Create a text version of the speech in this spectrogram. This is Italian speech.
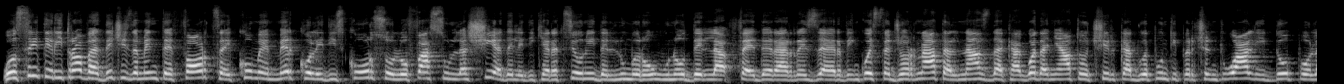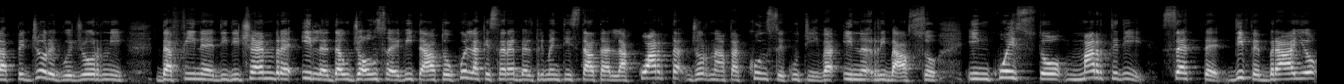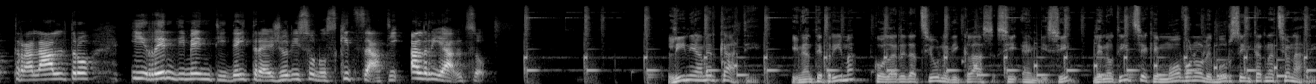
Wall Street ritrova decisamente forza e come mercoledì scorso lo fa sulla scia delle dichiarazioni del numero uno della Federal Reserve. In questa giornata il Nasdaq ha guadagnato circa due punti percentuali dopo la peggiore due giorni da fine di dicembre. Il Dow Jones ha evitato quella che sarebbe altrimenti stata la quarta giornata consecutiva in ribasso. In questo martedì 7 di febbraio, tra l'altro, i rendimenti dei treasury sono schizzati al rialzo. Linea mercati. In anteprima, con la redazione di Class CNBC, le notizie che muovono le borse internazionali.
